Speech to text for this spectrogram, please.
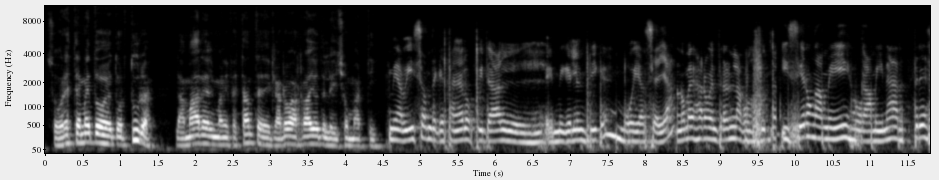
Sobre este método de tortura, la madre del manifestante declaró a Radio Televisión Martí. Me avisan de que está en el hospital eh, Miguel Enrique, voy hacia allá. No me dejaron entrar en la consulta. Hicieron a mi hijo caminar tres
